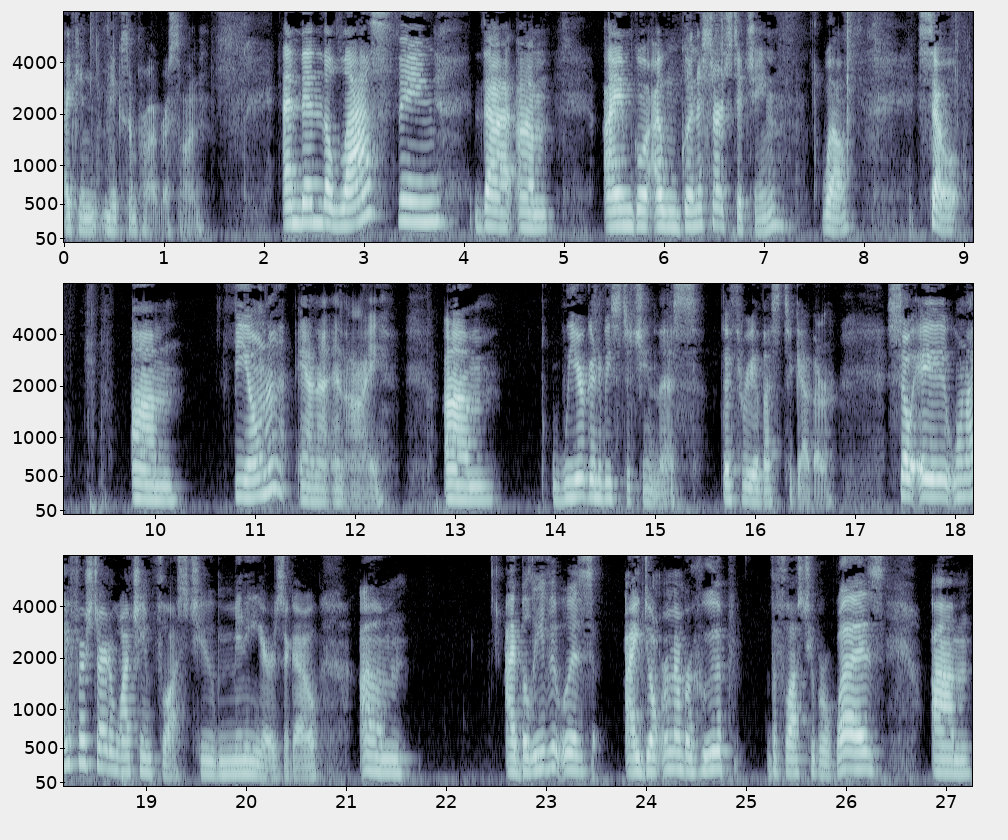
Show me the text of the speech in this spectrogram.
I can make some progress on. And then the last thing that um, I am going, I'm to start stitching. Well, so um, Fiona, Anna, and I, um, we are going to be stitching this, the three of us together. So a when I first started watching Floss Tube many years ago, um, I believe it was, I don't remember who the, the floss tuber was, um,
